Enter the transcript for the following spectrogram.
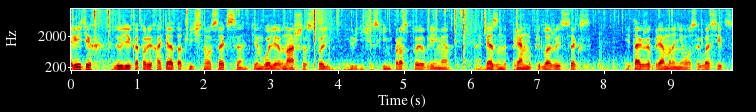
В-третьих, люди, которые хотят отличного секса, тем более в наше столь юридически непростое время, обязаны прямо предложить секс и также прямо на него согласиться.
